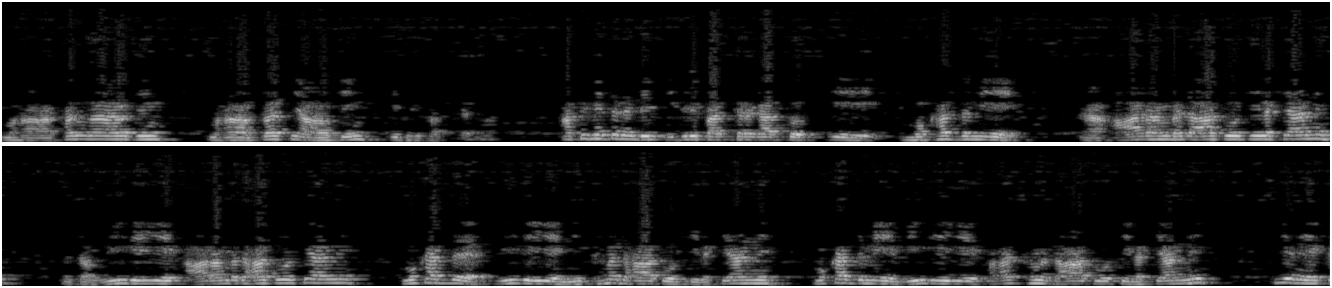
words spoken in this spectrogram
මහා කරුණාවකින් මහා ප්‍රඥාවකින් ඉදිරිපත් කරනවා. අපි මෙතනදී ඉදිරිපත් කරගත්තොත් ඒ මොකද්ද මේ ආරම්භ ධාතුව කියලා කියන්නේ නැත්නම් වීර්යයේ ආරම්භ ධාතුව කියන්නේ මොකද්ද වීර්යයේ නික්ම ධාතුව කියලා කියන්නේ මොකද්ද මේ වීර්යයේ පරක්ෂම ධාතුව කියලා කියන්නේ කියන එක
